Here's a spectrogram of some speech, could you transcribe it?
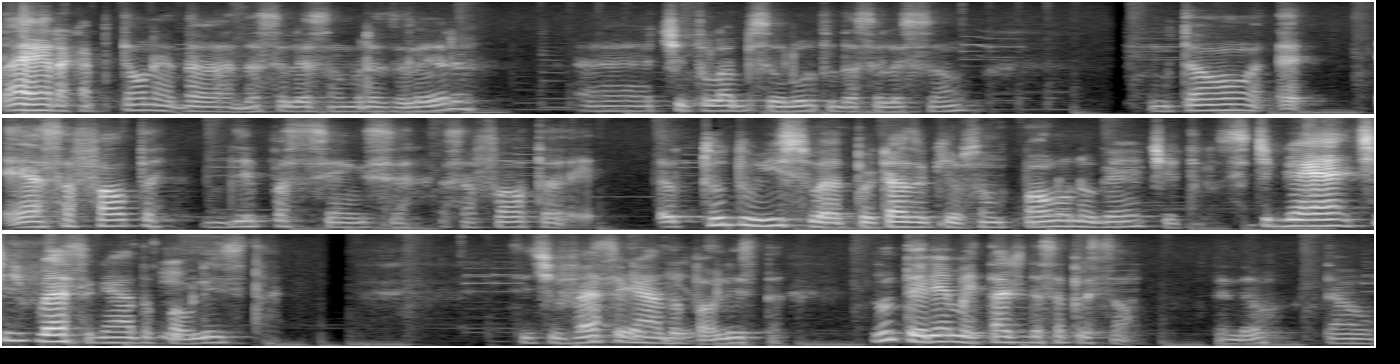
ah, Era capitão né, da, da seleção brasileira. É, titular absoluto da seleção. Então, é, é essa falta de paciência, essa falta eu- tudo isso é por causa que o São Paulo não ganha título. Se te ganhar- tivesse ganhado o. Paulista, se tivesse ganhado o. Paulista, não teria metade dessa pressão, entendeu? Então,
